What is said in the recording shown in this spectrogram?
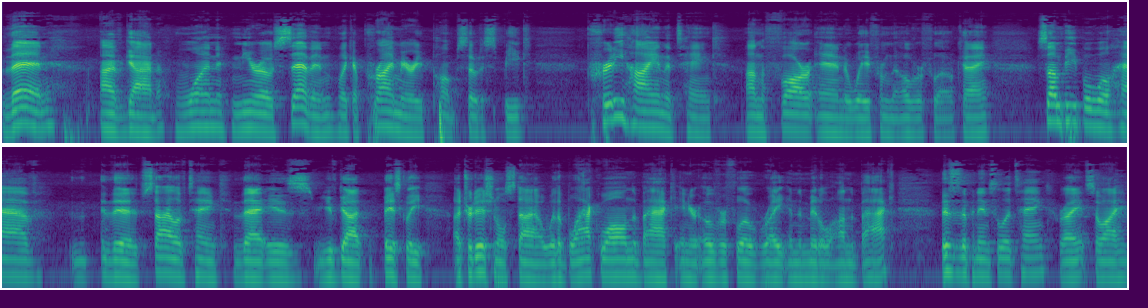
Then I've got one Nero 7, like a primary pump, so to speak, pretty high in the tank on the far end away from the overflow, okay? Some people will have the style of tank that is, you've got basically a traditional style with a black wall in the back and your overflow right in the middle on the back. This is a peninsula tank, right? So I,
